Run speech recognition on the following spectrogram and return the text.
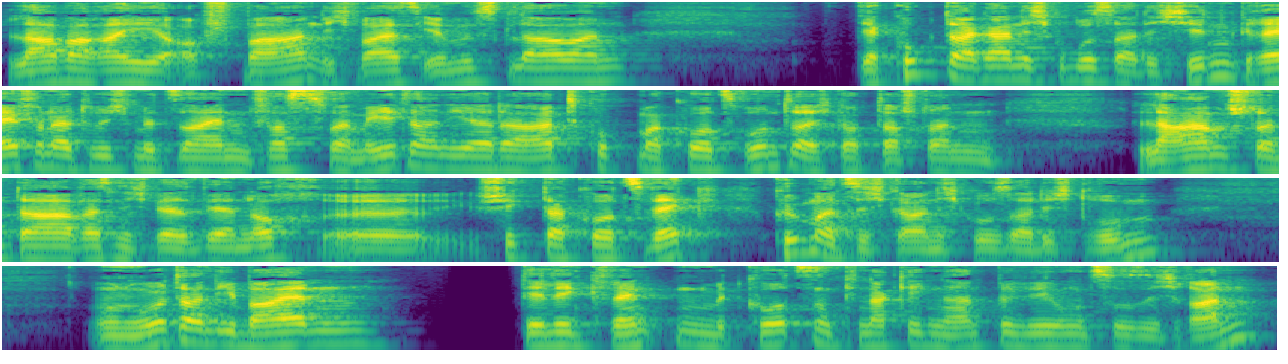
Laberei hier auch sparen. Ich weiß, ihr müsst labern. Der guckt da gar nicht großartig hin. Gräfe natürlich mit seinen fast zwei Metern, die er da hat, guckt mal kurz runter. Ich glaube, da stand Lahm stand da, weiß nicht, wer, wer noch, äh, schickt da kurz weg, kümmert sich gar nicht großartig drum und holt dann die beiden Delinquenten mit kurzen, knackigen Handbewegungen zu sich ran,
